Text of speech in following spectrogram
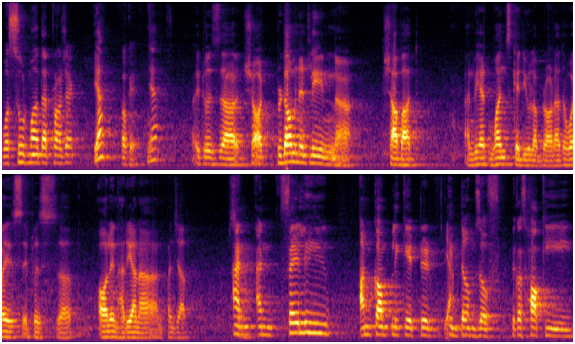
was Soorma that project? Yeah. Okay. Yeah, it was uh, shot predominantly in uh, Shahabad, and we had one schedule abroad. Otherwise, it was uh, all in Haryana and Punjab. So- and and fairly uncomplicated Yeah. in terms of because hockey.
